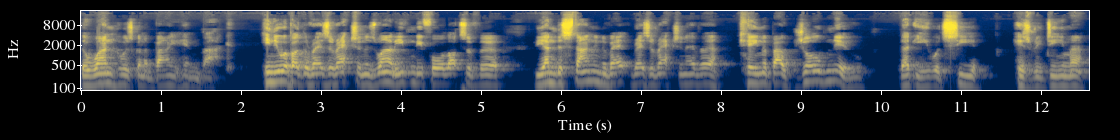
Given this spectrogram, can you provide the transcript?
the one who was going to buy him back. He knew about the resurrection as well, even before lots of the, the understanding of resurrection ever came about. Job knew that he would see his Redeemer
